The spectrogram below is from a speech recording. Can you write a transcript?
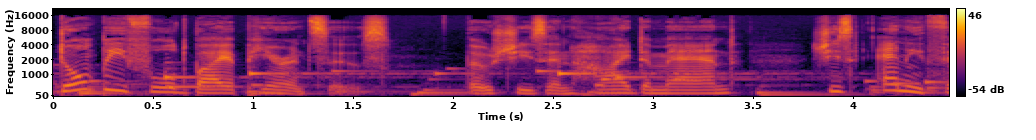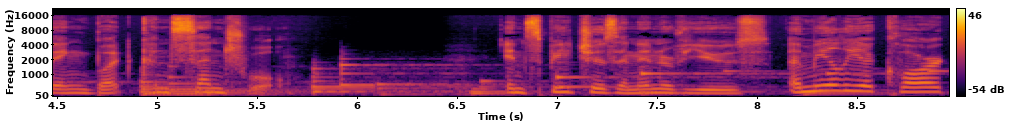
Don't be fooled by appearances. Though she's in high demand, she's anything but consensual. In speeches and interviews, Emilia Clarke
